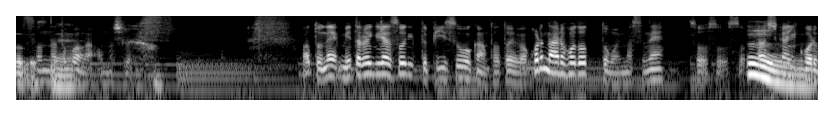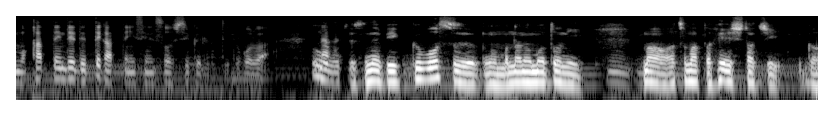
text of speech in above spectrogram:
うんそそんなところが面白いです。あとね、メタルギアソリッドピースウォーカーの例えば、これなるほどと思いますね。そうそうそう。うん確かにこれも勝手に出てって勝手に戦争してくるっていうところは。そうですね。ビッグボスの名のもとに、うん、まあ、集まった兵士たちが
